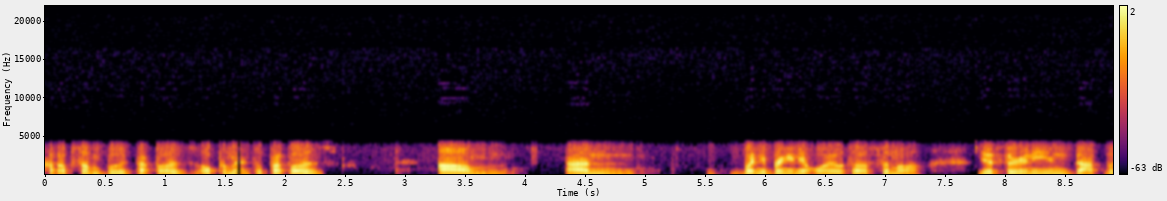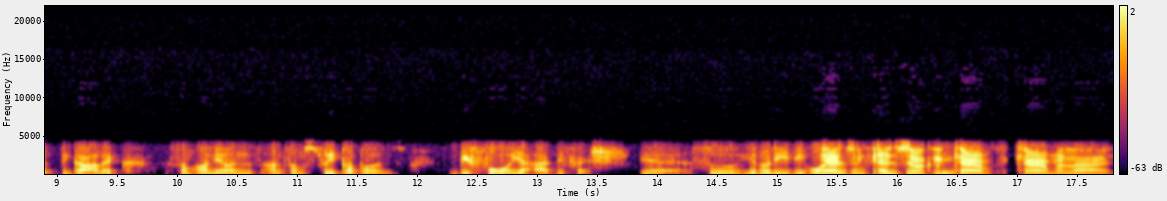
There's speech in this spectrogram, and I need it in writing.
cut up some bird peppers or pimento peppers, um, and when you bring in your oil to a simmer, you're throwing in that with the garlic, some onions, and some sweet peppers before you add the fish. Yeah, so you know the the oil is Got you, got so it can car- caramelize.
